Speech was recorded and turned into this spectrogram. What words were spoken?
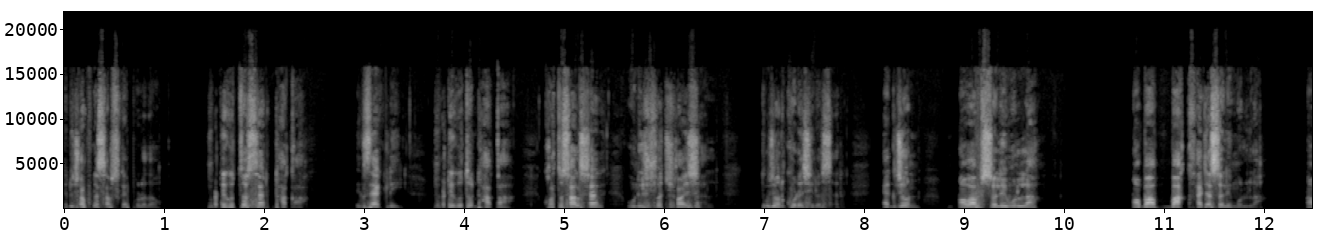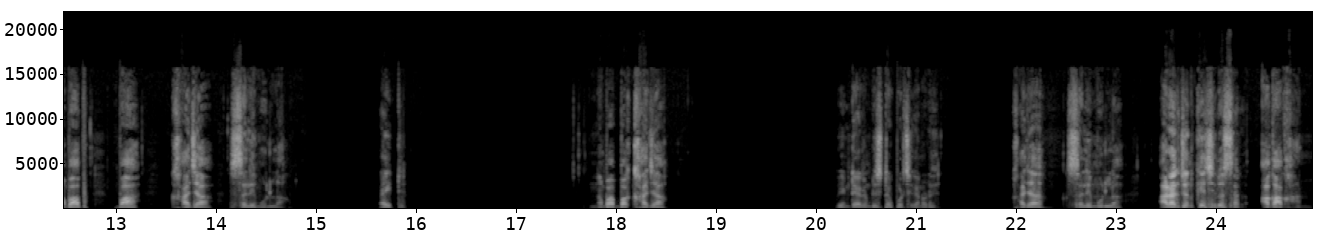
একটু ঝপ করে সাবস্ক্রাইব করে দাও। সঠিক উত্তর স্যার, ঢাকা। এক্স্যাক্টলি সঠিক উত্তর ঢাকা। কত সাল স্যার? উনিশশো ছয় সাল। দুজন করেছিল স্যার। একজন নবাব সলিমুল্লাহ, নবাব বা খাজা সলিমুল্লাহ। নবাব বা খাজা সলিমুল্লাহ। রাইট নবাব বা খাজা পেনটা ডিস্টার্ব করছে কেন রে? খাজা সালিমুল্লাহ। আর একজন কে ছিল স্যার আগা খান।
